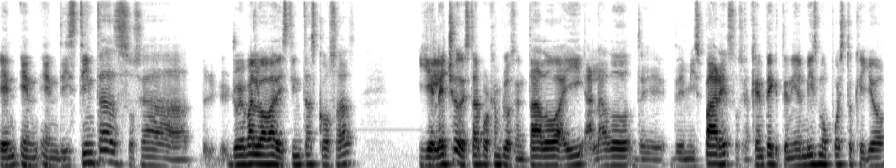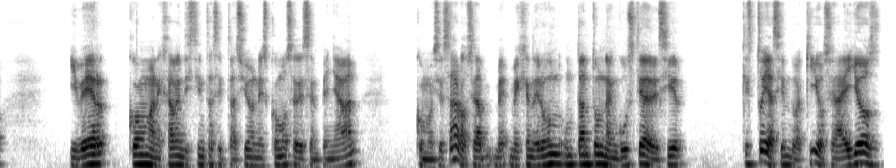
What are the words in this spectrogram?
En, en, distintas, o sea, yo evaluaba distintas cosas y el hecho de estar, por ejemplo, sentado ahí al lado de, de mis pares, o sea, gente que tenía el mismo puesto que yo, y ver cómo manejaban distintas situaciones, cómo se desempeñaban, como dice Sara, o sea, me, me generó un, un tanto una angustia de decir, ¿qué estoy haciendo aquí? O sea, ellos,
